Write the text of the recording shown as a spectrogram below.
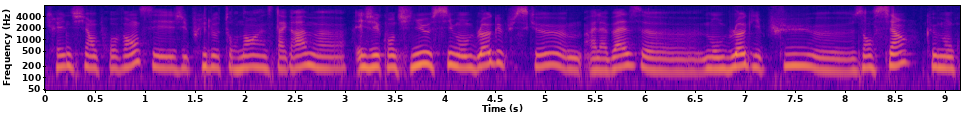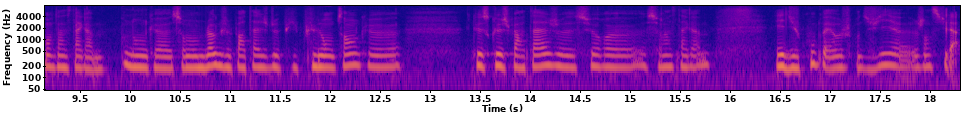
créé une fille en Provence et j'ai pris le tournant Instagram. Euh, et j'ai continué aussi mon blog, puisque euh, à la base, euh, mon blog est plus ancien que mon compte Instagram. Donc sur mon blog, je partage depuis plus longtemps que, que ce que je partage sur, sur Instagram. Et du coup, bah, aujourd'hui, j'en suis là.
